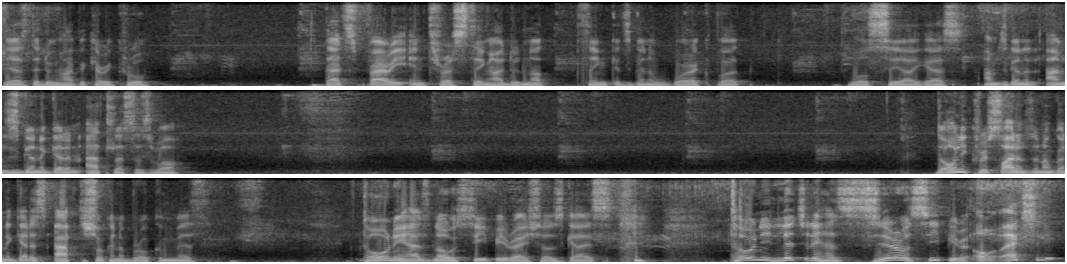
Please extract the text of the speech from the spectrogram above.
Yes, they're doing hyper carry Krul. That's very interesting. I do not think it's gonna work, but we'll see. I guess I'm just gonna I'm just gonna get an atlas as well. The only crystal items that I'm gonna get is Aftershock and a Broken Myth. Tony has no CP ratios, guys. Tony literally has zero CP. oh, actually,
